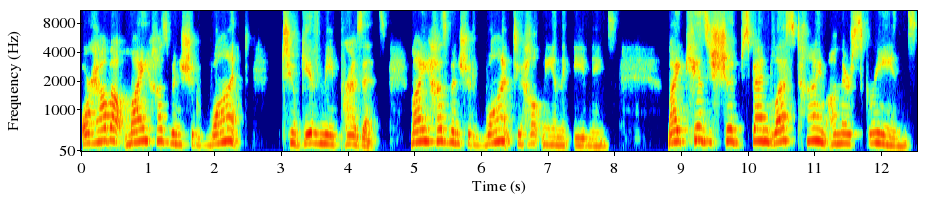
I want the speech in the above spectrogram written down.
or how about my husband should want to give me presents my husband should want to help me in the evenings. My kids should spend less time on their screens.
